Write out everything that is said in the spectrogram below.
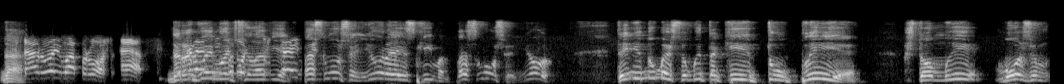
Да. Второй вопрос. Э, Дорогой мой человек, послушай, Юра Эскимов, послушай, Юр, ты не думаешь, что мы такие тупые, что мы можем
